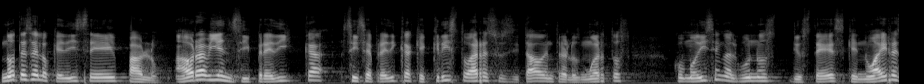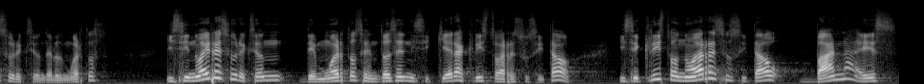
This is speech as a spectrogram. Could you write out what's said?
Nótese lo que dice Pablo. Ahora bien, si, predica, si se predica que Cristo ha resucitado entre los muertos, como dicen algunos de ustedes que no hay resurrección de los muertos, y si no hay resurrección de muertos, entonces ni siquiera Cristo ha resucitado. Y si Cristo no ha resucitado, vana es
